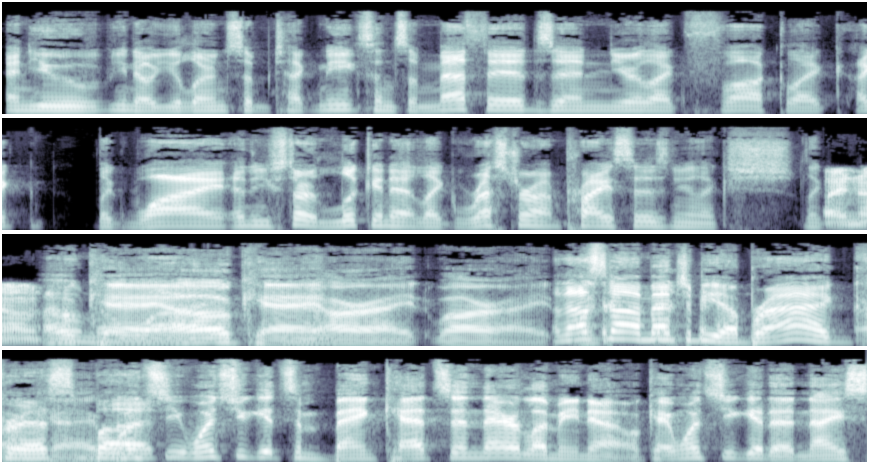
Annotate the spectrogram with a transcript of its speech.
and you you know you learn some techniques and some methods and you're like fuck like i like why and then you start looking at like restaurant prices and you're like Shh, like I know. I don't know Okay, why. okay, all right, well, all right. and that's not meant to be a brag chris Okay, but once you once you get some banquettes in there, let me know. Okay, once you get a nice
